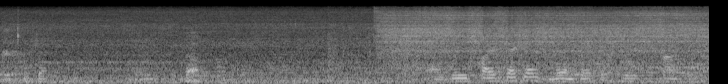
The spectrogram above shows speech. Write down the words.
Okay. I'll wait five seconds, then take a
